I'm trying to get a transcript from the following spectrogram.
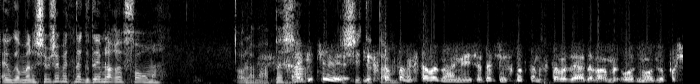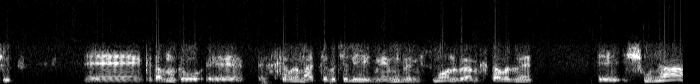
הם גם אנשים שמתנגדים לרפורמה. או למהפכה, אני אגיד לשיטתם. שלכתוב את המכתב הזה, אני אשתף שלכתוב את המכתב הזה היה דבר מאוד מאוד לא פשוט. אה, כתבנו אותו אה, חבר'ה מהצוות שלי, מימין ומשמאל, והמכתב הזה שונה,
